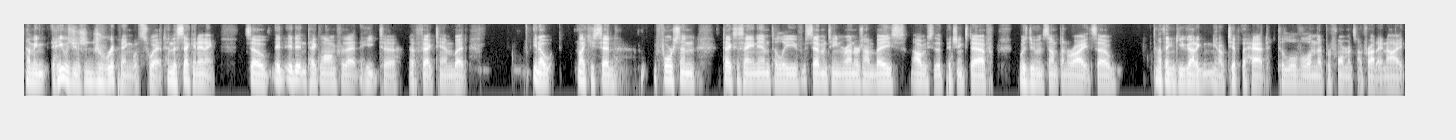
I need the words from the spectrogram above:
I mean, he was just dripping with sweat in the second inning. So it, it didn't take long for that heat to affect him. But, you know, like you said, forcing Texas A&M to leave 17 runners on base, obviously the pitching staff was doing something right. So I think you got to you know tip the hat to Louisville and their performance on Friday night.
